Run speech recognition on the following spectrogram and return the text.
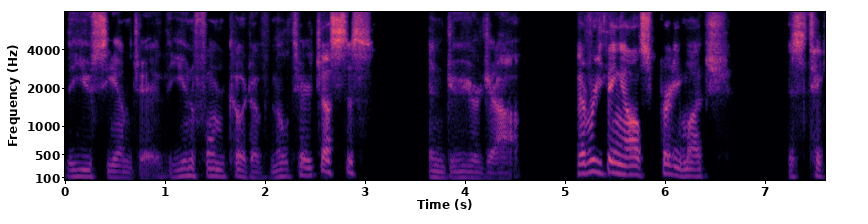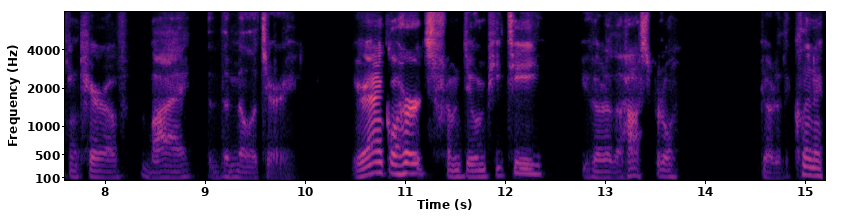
the UCMJ, the Uniform Code of Military Justice, and do your job. Everything else pretty much is taken care of by the military. Your ankle hurts from doing PT, you go to the hospital, go to the clinic,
